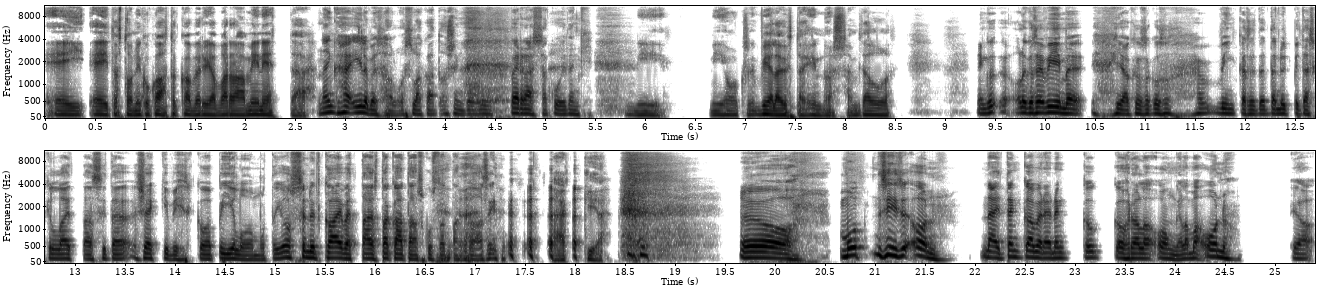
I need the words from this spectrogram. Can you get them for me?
ei, ei tuosta ole niinku kahta kaveria varaa menettää. Näinköhän Ilves haluaisi lakatosin, kun oli perässä kuitenkin. Niin, niin onko se vielä yhtä innoissaan? Mitä luulet? Niin kuin, oliko se viime jaksossa, kun vinkkasit, että nyt pitäisikin laittaa sitä shekkivihkoa piiloon, mutta jos se nyt kaivettaisiin takataskusta takaisin. Äkkiä. Joo, mutta siis on. Näiden kavereiden ko- kohdalla ongelma on ja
